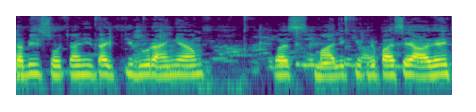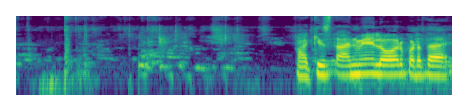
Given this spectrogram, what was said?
कभी सोचा नहीं था इतनी दूर आएँगे हम। बस मालिक की कृपा से आ गए। पाकिस्तान में लाहौर पड़ता है।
